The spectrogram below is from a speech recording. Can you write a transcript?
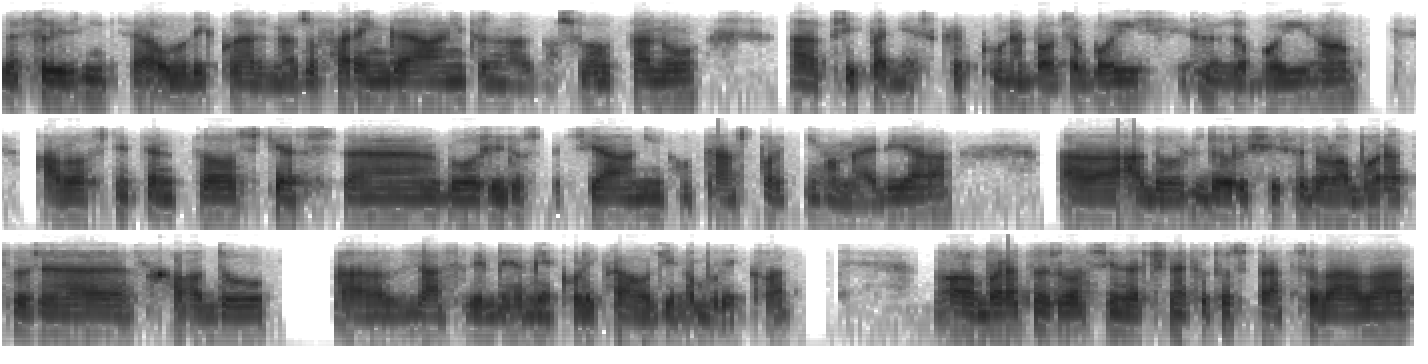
ze sliznice, obvykle z nazofaringeální, to znamená z nosohotanu, eh, případně z krku nebo z, obojích, z obojího. A vlastně tento stěr se vloží do speciálního transportního média eh, a do, doruší se do laboratoře v chladu v zásadě během několika hodin obvykle. No a laboratoř vlastně začne toto zpracovávat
